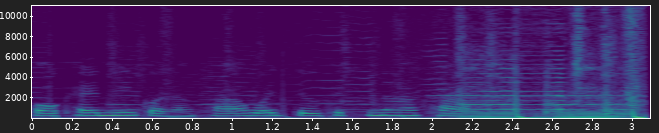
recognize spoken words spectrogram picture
พอแค่นี้ก่อนนะคะ ไว้เจอคลิปหน้าค่ะ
